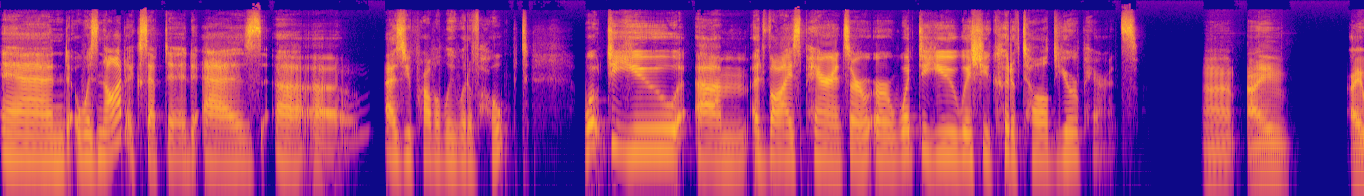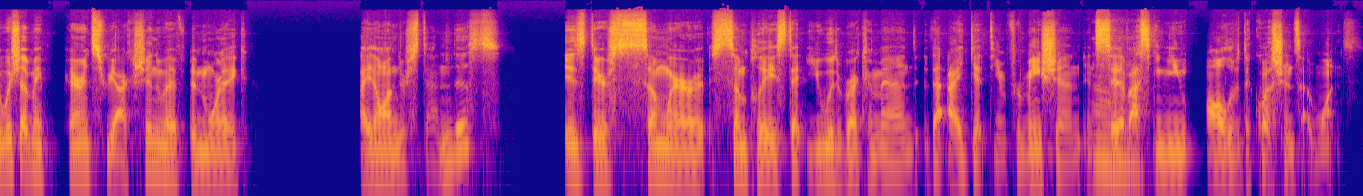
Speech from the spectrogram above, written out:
and was not accepted as uh, uh, as you probably would have hoped what do you um, advise parents or, or what do you wish you could have told your parents uh, I I wish that my parents' reaction would have been more like, "I don't understand this." Is there somewhere, someplace that you would recommend that I get the information instead mm. of asking you all of the questions at once?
